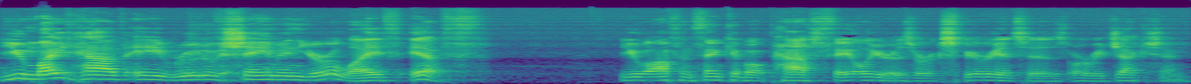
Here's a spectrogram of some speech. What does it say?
you might have a root of shame in your life if you often think about past failures or experiences or rejection.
